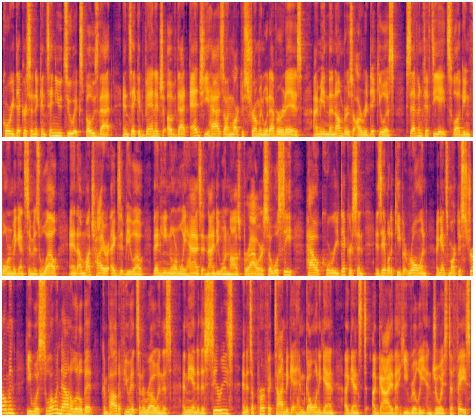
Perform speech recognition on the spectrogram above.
Corey Dickerson to continue to expose that and take advantage of that edge he has on Marcus Stroman, whatever it is. I mean, the numbers are ridiculous 758 slugging for him against him as well, and a much higher exit velo than he normally has at 91 miles per hour. So we'll see how Corey Dickerson is able to keep it rolling against Marcus Stroman. He was slowing down a little bit, compiled a few hits in a row in this in the end of this series, and it's a perfect time to get him going again against a guy that he really enjoys to face.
